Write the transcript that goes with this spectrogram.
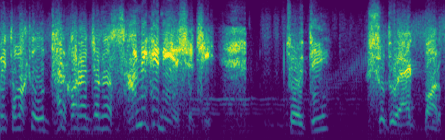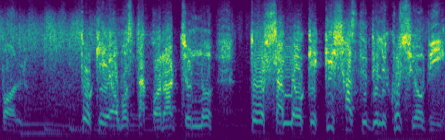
আমি তোমাকে উদ্ধার করার জন্য সানিকে নিয়ে এসেছি। চৈতি শুধু একবার বল তোকে অবস্থা করার জন্য তোর সামনে ওকে কি শাস্তি দিলে খুশি হবি?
